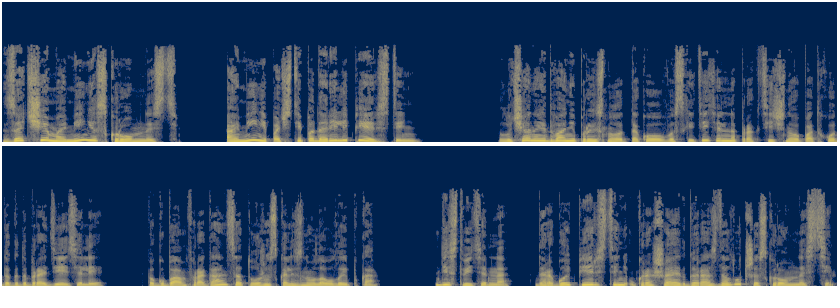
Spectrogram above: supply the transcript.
Зачем Амине скромность? Амине почти подарили перстень. Лучана едва не прыснула от такого восхитительно практичного подхода к добродетели. По губам фраганца тоже скользнула улыбка. Действительно, дорогой перстень украшает гораздо лучше скромности.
